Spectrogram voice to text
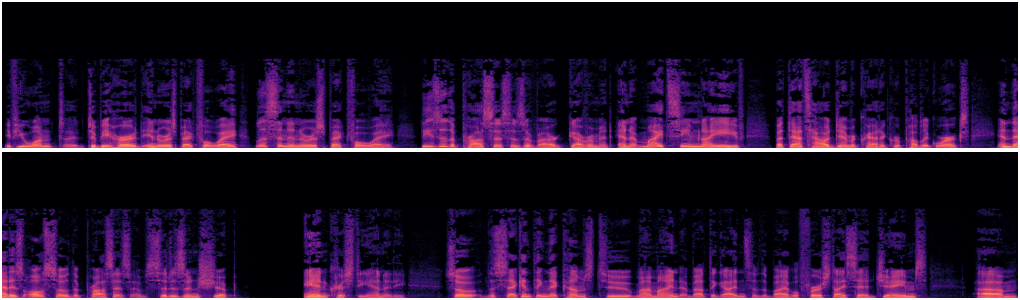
If you want uh, to be heard in a respectful way, listen in a respectful way. These are the processes of our government, and it might seem naive, but that's how a democratic republic works. And that is also the process of citizenship and Christianity. So, the second thing that comes to my mind about the guidance of the Bible first, I said, James, um,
